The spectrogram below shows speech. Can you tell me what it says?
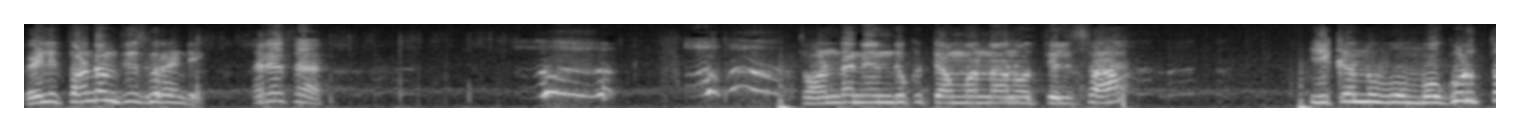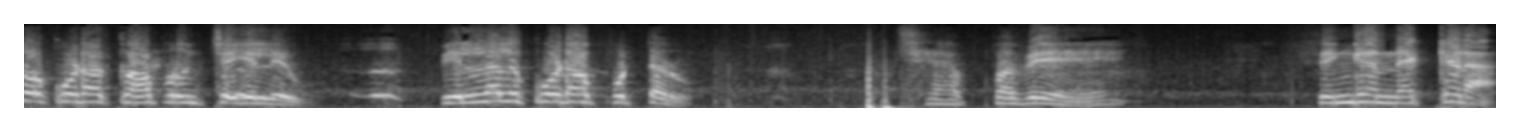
వెళ్ళి తొండం తీసుకురండి. సరే సార్. తొండనెందుకు తెమ్మన్నానో తెలుసా? ఇక నువ్వు మొగుడుతో కూడా కాపురం చెయ్యలేవు. పిల్లలు కూడా పుట్టరు. చెప్పవే సింగన్నెక్కడా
